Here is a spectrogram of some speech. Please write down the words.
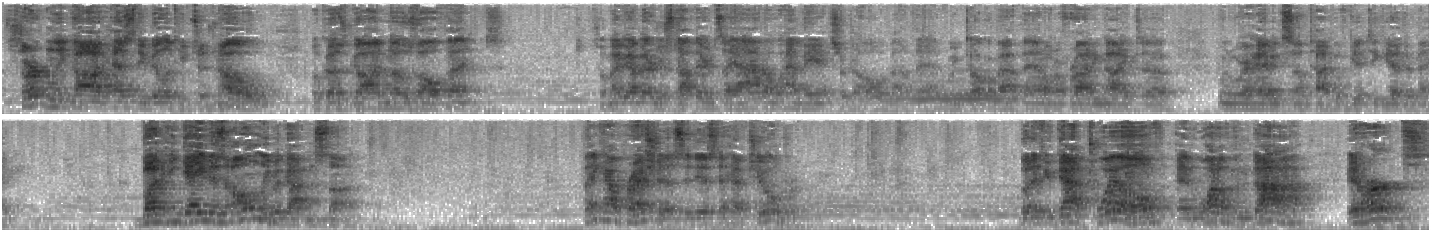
Certainly, God has the ability to know because God knows all things. So maybe I better just stop there and say, I don't have the answer to all about that. We can talk about that on a Friday night uh, when we're having some type of get together, maybe. But he gave his only begotten Son. Think how precious it is to have children. But if you've got 12 and one of them die, it hurts.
